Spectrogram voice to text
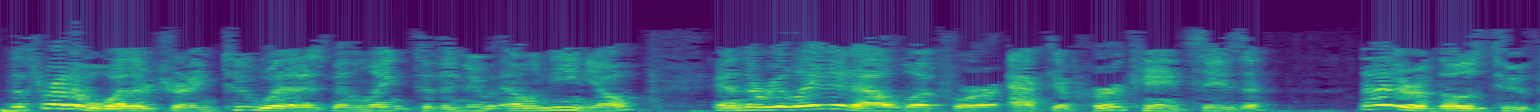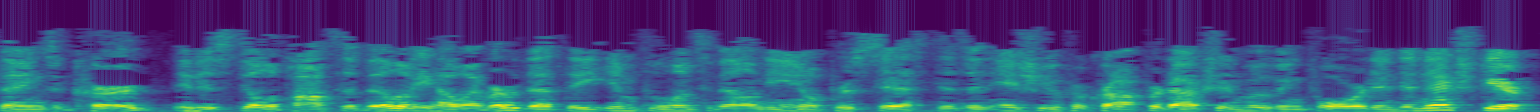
The threat of weather turning too wet has been linked to the new El Nino and the related outlook for active hurricane season. Neither of those two things occurred. It is still a possibility, however, that the influence of El Nino persists as an issue for crop production moving forward into next year.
